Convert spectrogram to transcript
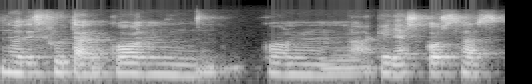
no disfrutan con, con aquellas cosas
